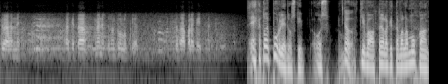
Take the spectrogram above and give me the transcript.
työhön, niin kaikki tämä menestys on tullutkin, että tätä paljon kiittää. Ehkä toi purjehduskin olisi Joo. kiva ottaa jollakin tavalla mukaan.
